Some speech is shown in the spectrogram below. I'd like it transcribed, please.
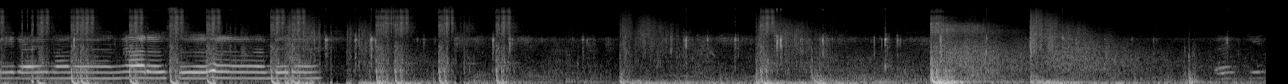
Bir elmanın yarısı bile. Red kit.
